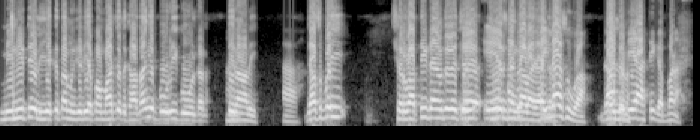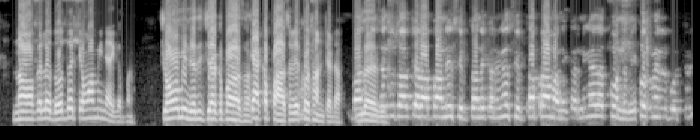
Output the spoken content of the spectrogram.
ਮਿਨੀ ਢੇਲੀ ਇੱਕ ਤੁਹਾਨੂੰ ਜਿਹੜੀ ਆਪਾਂ ਮੱਝ ਦਿਖਾ ਦਾਂਗੇ ਪੂਰੀ 골ਡਨ ਤੇ ਨਾਲ ਹੀ। ਹਾਂ। ਜਸ ਭਾਈ ਸ਼ੁਰੂਆਤੀ ਟਾਈਮ ਦੇ ਵਿੱਚ ਇਹ ਚੰਗਾ ਲਾਇਆ ਪਹਿਲਾ ਸੂਆ ਪਹਿਲਾ। ਜੇ ਆਤੀ ਗੱਬਣ 9 ਕਿਲੋ ਦੁੱਧ 4 ਮਹੀਨੇ ਦੀ ਗੱਬਣ 4 ਮਹੀਨੇ ਦੀ ਚੈੱਕ ਪਾਸ ਆ। ਚੱਕ ਪਾਸ ਵੇਖੋ ਤੁਹਾਨੂੰ ਚੱਡਾ। ਲੈ ਬਾਕੀ ਜੀ। ਸੰਧੂ ਸਾਹਿਬ ਚਲ ਆਪਾਂ ਨੇ ਸਿਫਤਾਂ ਦੇ ਕਰਨੀਆਂ ਸਿਫਤਾਂ ਭਰਾਵਾਂ ਨੇ ਕਰਨੀਆਂ ਇਹਦਾ ਧੁੰਨ ਵੇਖੋ ਕਿਵੇਂ ਲਬੋਤਰ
